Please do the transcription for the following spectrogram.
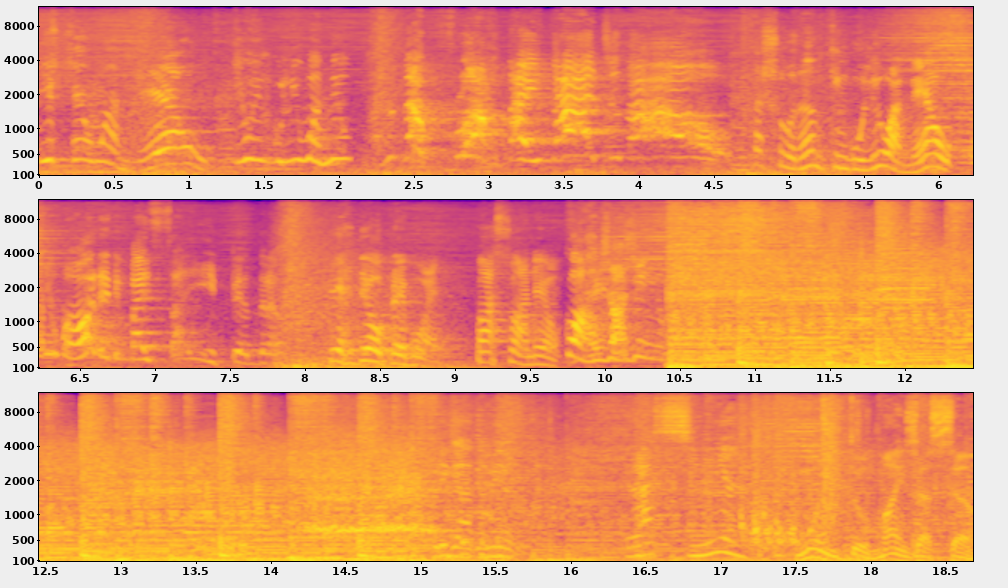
Isso é um anel! Eu engoli o anel na flor da idade, não! Tá chorando que engoliu o anel? E uma hora ele vai sair, Pedrão. Perdeu, Playboy. Passa o anel. Corre, Jorginho! Obrigado, amigo. Gracinha. Muito mais ação.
